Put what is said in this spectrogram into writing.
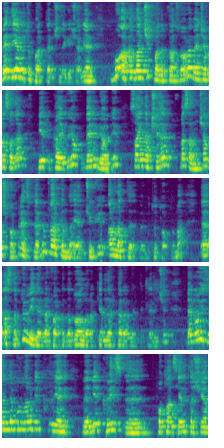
ve diğer bütün partiler için de geçerli. Yani bu akıldan çıkmadıktan sonra bence masada bir kaygı yok. Benim gördüğüm Sayın Akşener masanın çalışma prensiplerinin farkında yani çünkü anlattı bütün topluma. E, aslında bütün liderler farkında doğal olarak kendileri karar verdikleri için. Ben o yüzden de bunları bir yani bir kriz e, potansiyeli taşıyan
